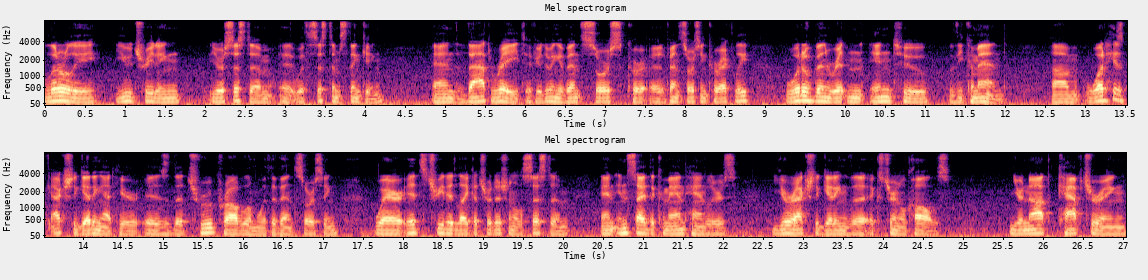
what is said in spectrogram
literally you treating your system uh, with systems thinking, and that rate, if you're doing event source event sourcing correctly, would have been written into the command. Um, what he's actually getting at here is the true problem with event sourcing, where it's treated like a traditional system, and inside the command handlers, you're actually getting the external calls. You're not capturing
